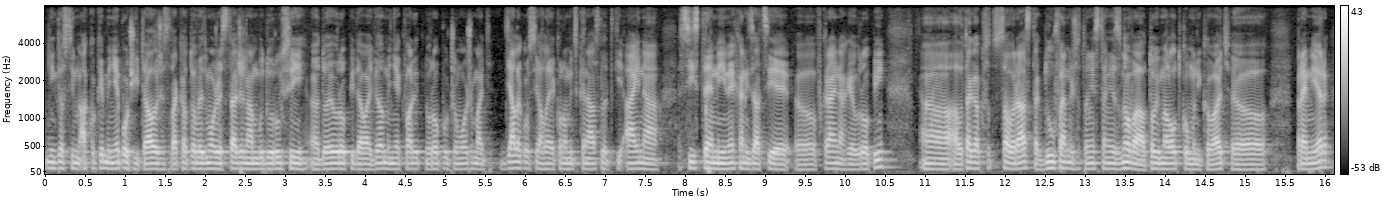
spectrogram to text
nikto s tým ako keby nepočítal, že sa takáto vec môže stať, že nám budú Rusi e, do Európy dávať veľmi nekvalitnú ropu, čo môže mať ďaleko siahle ekonomické následky aj na systémy mechanizácie e, v krajinách Európy. Ale tak ako sa to stalo raz, tak dúfajme, že sa to nestane znova. A to by mal odkomunikovať e, premiér,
